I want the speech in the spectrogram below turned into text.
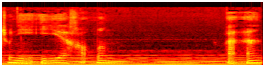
祝你一夜好梦，晚安。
